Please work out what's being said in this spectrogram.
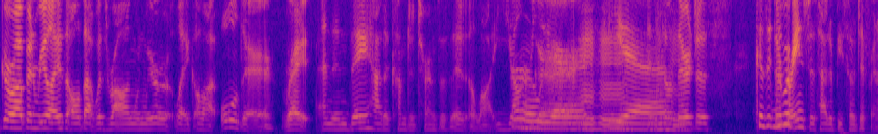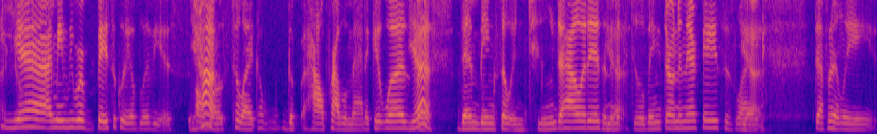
grow up and realize all that was wrong when we were like a lot older. right. And then they had to come to terms with it a lot younger. Earlier. Mm-hmm. Yeah. And so they're just Because we their were brains just had to be so different. I feel. Yeah, I mean, we were basically oblivious Yeah. almost to like the how problematic it was. but Yes. them being so in tune to how it is, and then it's still being thrown in their face is like yes. definitely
